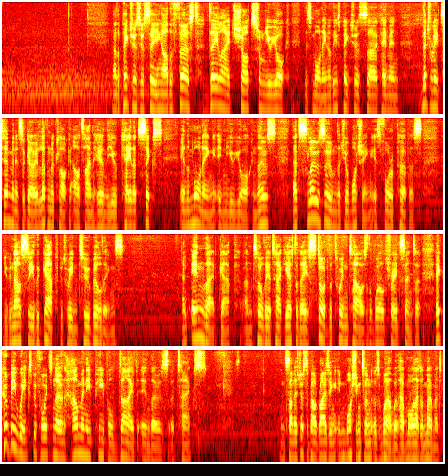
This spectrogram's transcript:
Now, the pictures you're seeing are the first daylight shots from New York this morning. Now, these pictures uh, came in literally 10 minutes ago, 11 o'clock our time here in the UK. That's 6 in the morning in New York. And those, that slow zoom that you're watching is for a purpose. You can now see the gap between two buildings. And in that gap, until the attack yesterday, stood the Twin Towers of the World Trade Center. It could be weeks before it's known how many people died in those attacks. And sun is just about rising in Washington as well. We'll have more on that in a moment.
